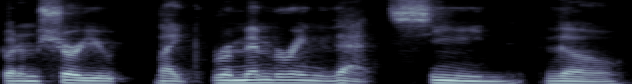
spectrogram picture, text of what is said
But I'm sure you like remembering that scene though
